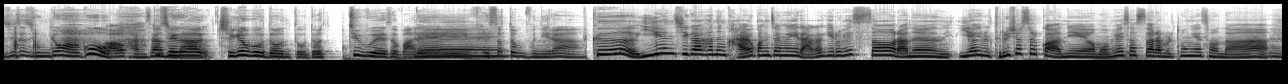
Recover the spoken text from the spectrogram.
진짜 존경하고. 아우, 감사합니다. 또 제가 즐겨보던 또 너튜브에서 많이 네. 뵀었던 분이라. 그 이은지가 하는 가요광장에 나가기로 했어라는 이야기를 들으셨을 거 아니에요. 뭐 회사 사람을 통해서나 네.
